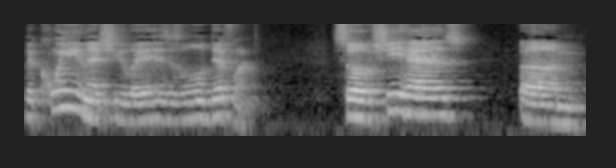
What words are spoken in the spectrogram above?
the queen that she lays is a little different. So she has, um,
